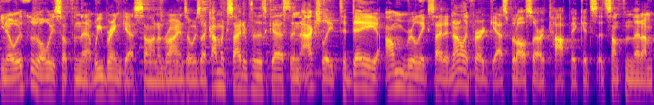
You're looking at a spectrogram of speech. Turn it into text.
you know this is always something that we bring guests on, and Ryan's always like, "I'm excited for this guest." And actually, today I'm really excited not only for our guest but also our topic. It's it's something that I'm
